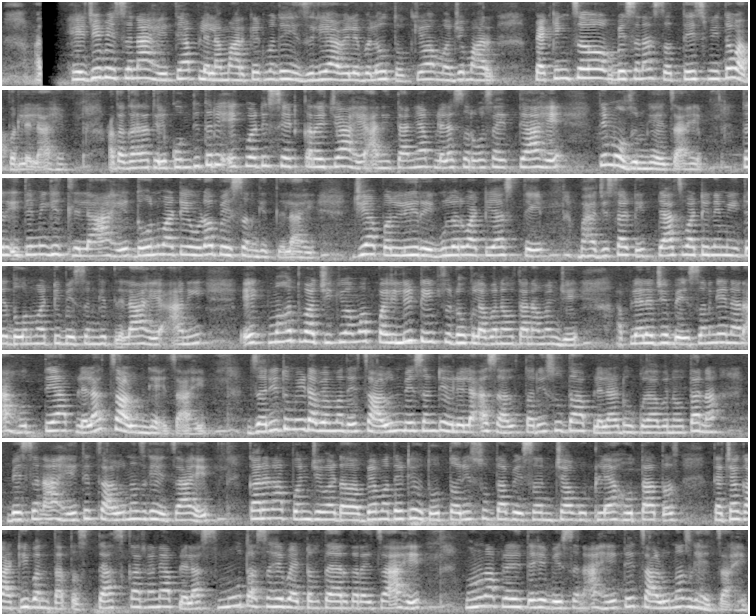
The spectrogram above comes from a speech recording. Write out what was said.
हे जे बेसन आहे ते आपल्याला मार्केटमध्ये इझिली अवेलेबल होतं किंवा म्हणजे मार पॅकिंगचं बेसन असतं तेच मी इथं वापरलेलं आहे. आता घरातील कोणती तरी एक वाटी सेट करायची आहे आणि त्याने आपल्याला सर्व साहित्य आहे ते मोजून घ्यायचं आहे. तर इथे मी घेतलेलं आहे दोन वाटी एवढं बेसन घेतलेलं आहे. जी आपली रेग्युलर वाटी असते भाजीसाठी त्याच वाटीने मी इथे दोन वाटी बेसन घेतलेलं आहे आणि एक महत्त्वाची किंवा मग पहिली टिप्स ढोकळा बनवताना म्हणजे आपल्याला जे बेसन घेणार आहोत ते आपल्याला चाळून घ्यायचं आहे. जरी तुम्ही डब्यामध्ये चाळून बेसन ठेवलेलं असाल तरीसुद्धा आपल्याला ढोकळा बनवताना बेसन आहे ते चाळूनच घ्यायचं आहे. कारण आपण जेव्हा डब्यामध्ये ठेवतो तरीसुद्धा बेसनच्या गुठल्या होतातच त्याच्या गाठी बनतातच. त्याच कारणाने आपल्याला स्मूथ असं हे बॅटर तयार करायचं आहे. म्हणून आपल्याला इथे हे बेसन आहे ते चाळूनच घ्यायचं आहे.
